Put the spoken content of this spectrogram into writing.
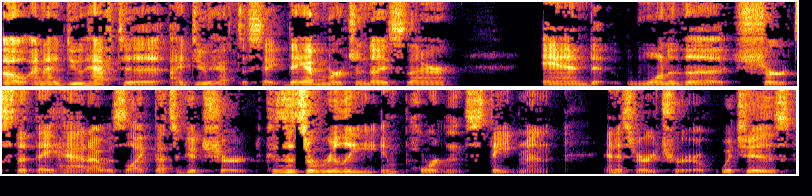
Oh, and I do have to I do have to say they have merchandise there. And one of the shirts that they had, I was like, that's a good shirt. Because it's a really important statement, and it's very true, which is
